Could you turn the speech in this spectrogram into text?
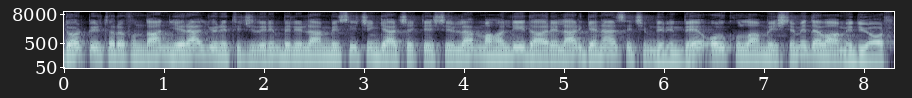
dört bir tarafından yerel yöneticilerin belirlenmesi için gerçekleştirilen mahalli idareler genel seçimlerinde oy kullanma işlemi devam ediyor.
